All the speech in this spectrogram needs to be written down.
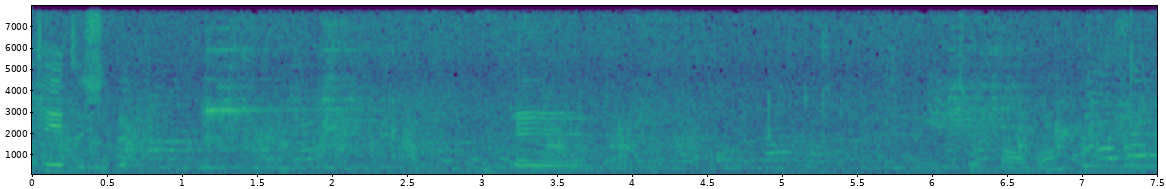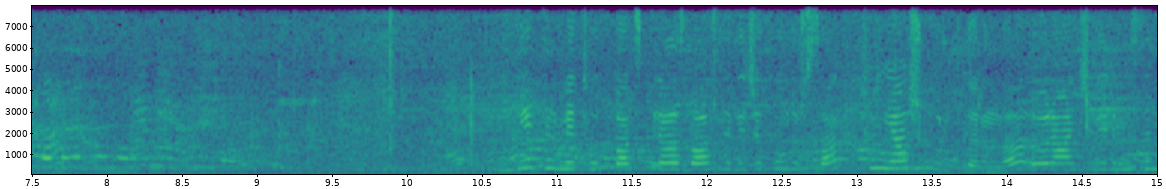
öteye taşıdık. Ee, çok pardon. Nedir Metodbox? Biraz bahsedecek olursak, tüm yaş gruplarında öğrencilerimizin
